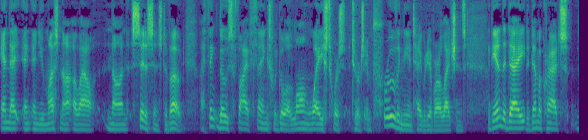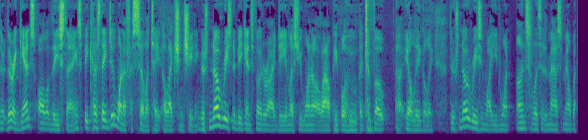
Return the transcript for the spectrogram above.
and that and, and you must not allow non citizens to vote. I think those five things would go a long ways towards, towards improving the integrity of our elections. At the end of the day, the Democrats, they're, they're, against all of these things because they do want to facilitate election cheating. There's no reason to be against voter ID unless you want to allow people who to vote uh, illegally. There's no reason why you'd want unsolicited mass mail. But,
